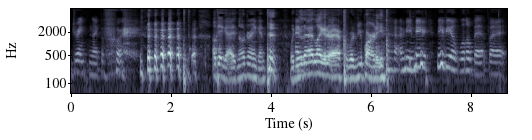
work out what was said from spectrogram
drink the night before. okay, guys, no drinking. we do that later afterward if you party. I mean, maybe maybe a little bit, but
